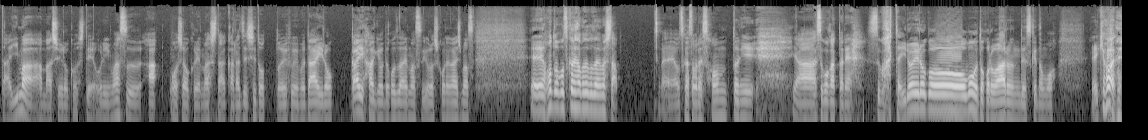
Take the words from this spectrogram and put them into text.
た今、まあ、収録をしております。あ、申し遅れました。からじし .fm 第6回ハ行でございます。よろしくお願いします。えー、本当お疲れ様でございました。えー、お疲れ様です。本当に。いやー、すごかったね。すごかった。いろいろこう、思うところはあるんですけども、えー、今日はね、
